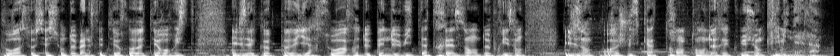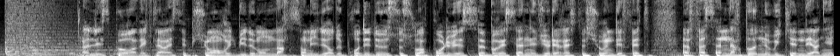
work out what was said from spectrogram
pour association de malfaiteurs euh, terroristes. Ils écopent hier soir de peine de 8 à 13 ans de prison. Ils encouragent jusqu'à 30 ans de réclusion criminelle. Les sports avec la réception en rugby de Mont-de-Marsan, leader de Pro D2 ce soir pour l'US Bressan. Les Violets restent sur une défaite face à Narbonne le week-end dernier.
